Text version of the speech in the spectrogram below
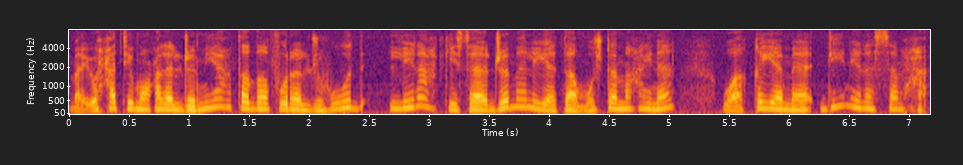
ما يحتم على الجميع تضافر الجهود لنعكس جمالية مجتمعنا وقيم ديننا السمحاء.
